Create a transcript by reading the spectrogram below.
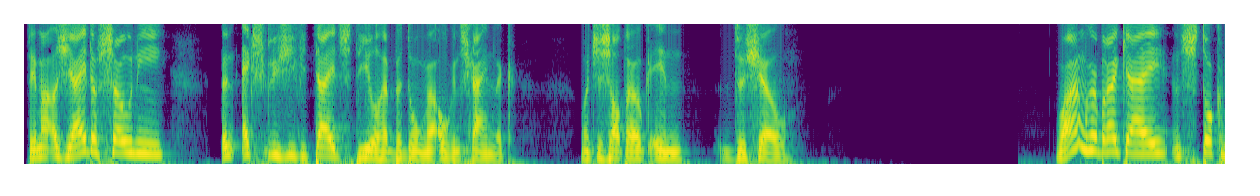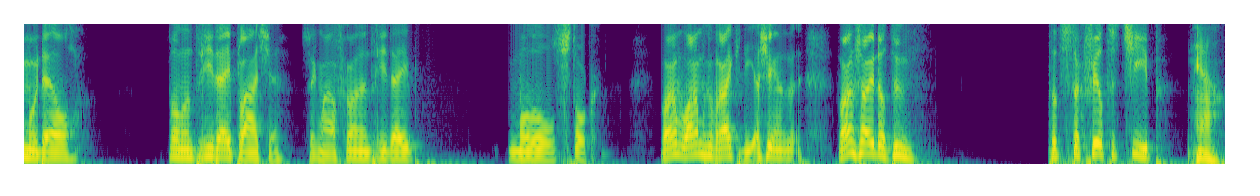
Zeg maar, als jij door Sony een exclusiviteitsdeal hebt bedongen, ogenschijnlijk. Want je zat ook in de show. Waarom gebruik jij een stokmodel van een 3D-plaatje? Zeg maar, of gewoon een 3D-model stok. Waarom, waarom gebruik je die? Als je waarom zou je dat doen? Dat is toch veel te cheap? Ja,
